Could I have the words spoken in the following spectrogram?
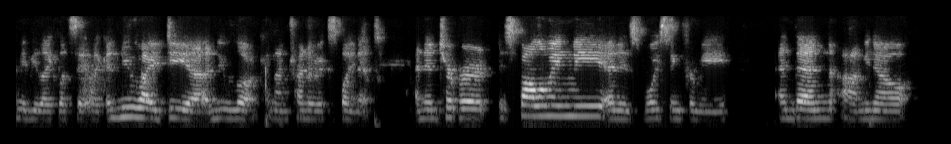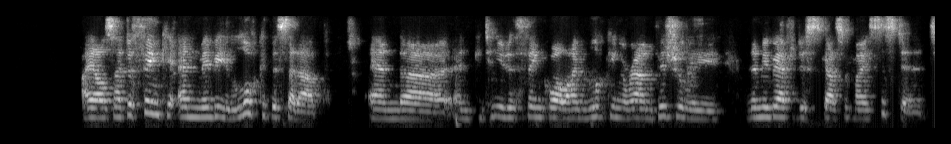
maybe like let's say like a new idea, a new look, and I'm trying to explain it. An interpreter is following me and is voicing for me, and then um, you know I also have to think and maybe look at the setup and uh, and continue to think while I'm looking around visually. And then maybe I have to discuss with my assistant,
